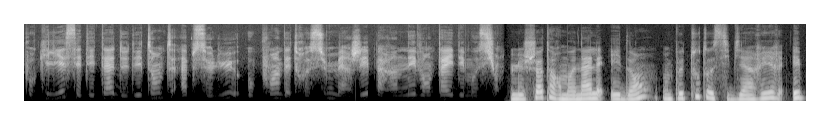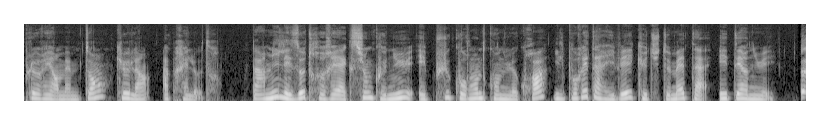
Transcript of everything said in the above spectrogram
pour qu'il y ait cet état de détente absolue au point d'être submergé par un éventail d'émotions. Le shot hormonal aidant, on peut tout aussi bien rire et pleurer en même temps que l'un après l'autre. Parmi les autres réactions connues et plus courantes qu'on ne le croit, il pourrait arriver que tu te mettes à éternuer.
